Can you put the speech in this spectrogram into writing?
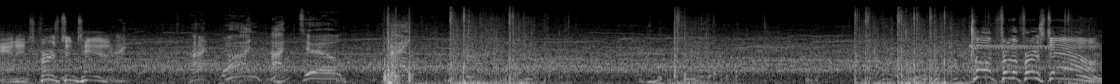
And it's first and ten. Hot, hot one, hot two, Caught for the first down.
